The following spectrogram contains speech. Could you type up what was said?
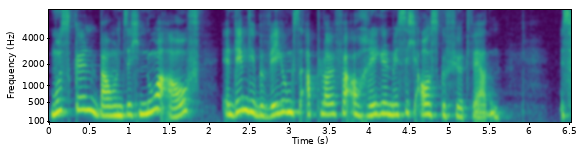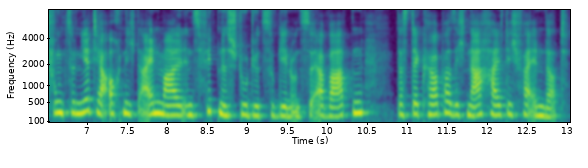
Muskeln bauen sich nur auf, indem die Bewegungsabläufe auch regelmäßig ausgeführt werden. Es funktioniert ja auch nicht einmal ins Fitnessstudio zu gehen und zu erwarten, dass der Körper sich nachhaltig verändert.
